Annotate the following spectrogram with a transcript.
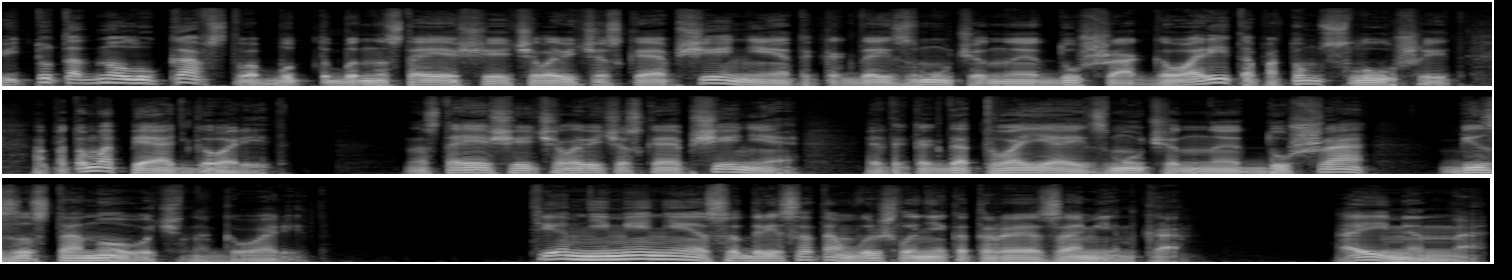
Ведь тут одно лукавство, будто бы настоящее человеческое общение — это когда измученная душа говорит, а потом слушает, а потом опять говорит. Настоящее человеческое общение — это когда твоя измученная душа безостановочно говорит. Тем не менее, с адресатом вышла некоторая заминка. А именно,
